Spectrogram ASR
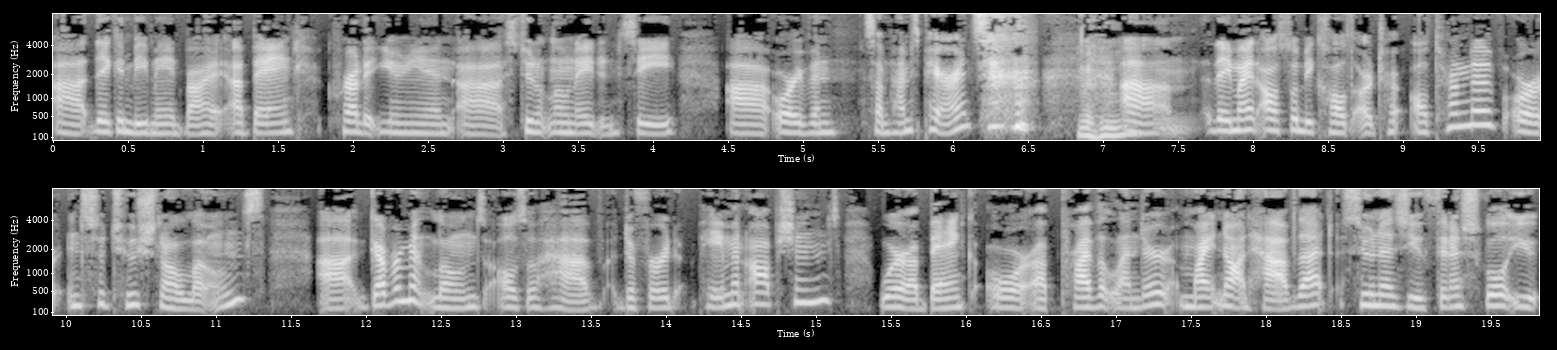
Uh, they can be made by a bank, credit union, uh, student loan agency, uh, or even sometimes parents. mm-hmm. um, they might also be called alternative or institutional loans. Uh, government loans also have deferred payment options, where a bank or a private lender might not have that. As soon as you finish school, you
